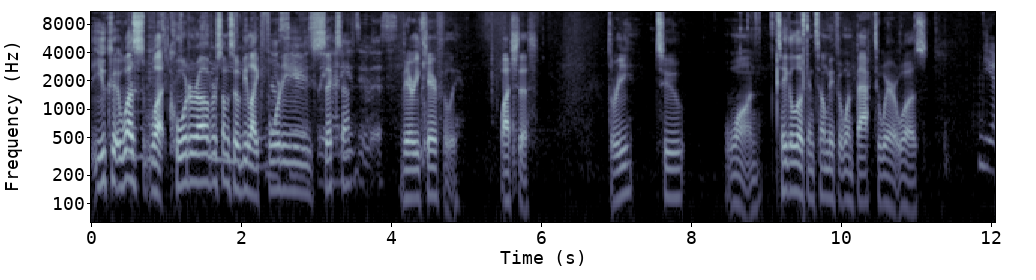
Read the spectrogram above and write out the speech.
you could, it was what, quarter of or something? So it'd be like No, 46 How do you do this? Very carefully. Watch this. Three, two, one. Take a look and tell me if it went back to where it was. yeah.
